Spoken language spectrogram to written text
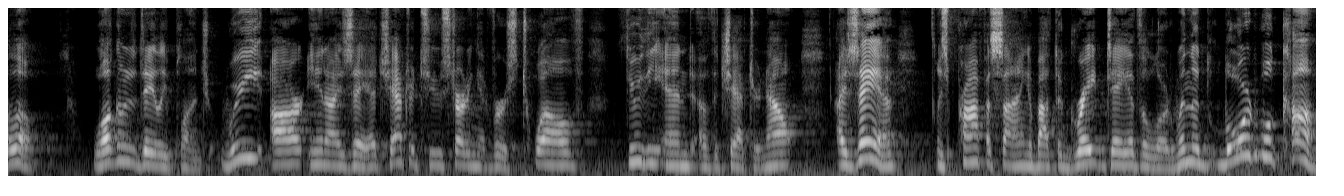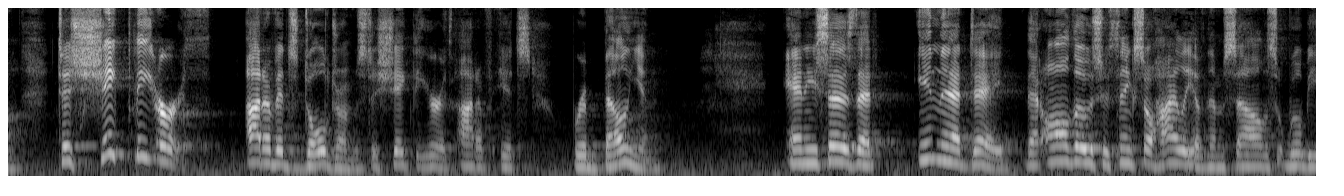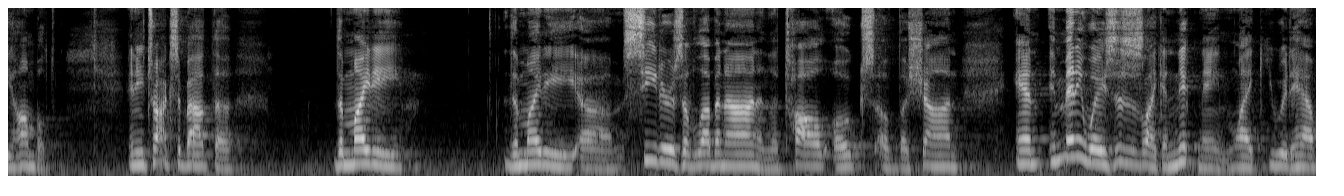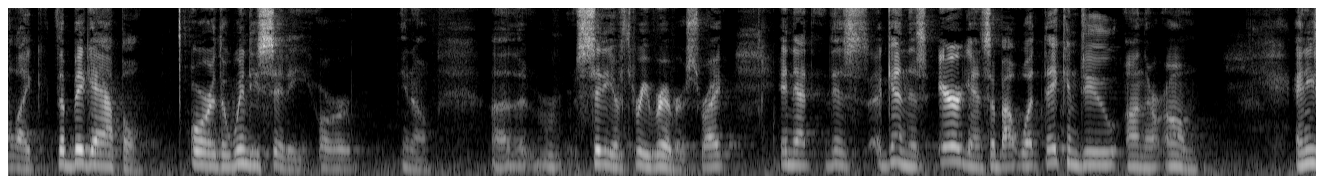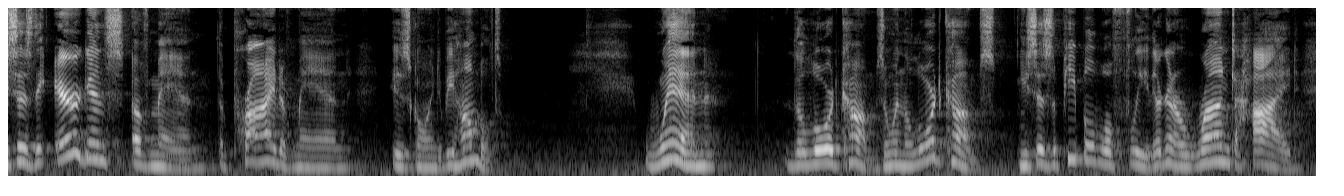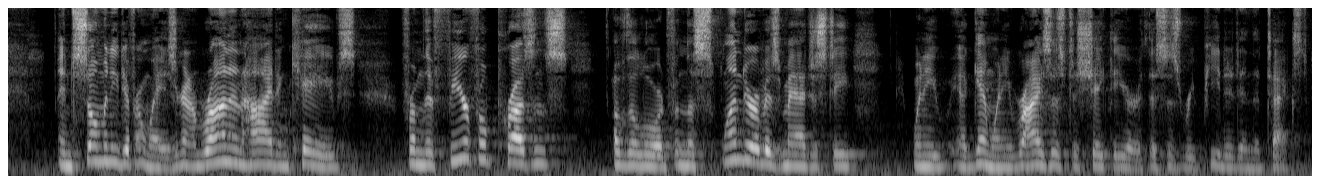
Hello. Welcome to Daily Plunge. We are in Isaiah chapter 2, starting at verse 12 through the end of the chapter. Now, Isaiah is prophesying about the great day of the Lord, when the Lord will come to shake the earth out of its doldrums, to shake the earth out of its rebellion. And he says that in that day, that all those who think so highly of themselves will be humbled. And he talks about the, the mighty the mighty um, cedars of Lebanon and the tall oaks of Bashan. And in many ways, this is like a nickname, like you would have like the Big Apple or the Windy City or, you know, uh, the city of three rivers, right? And that this, again, this arrogance about what they can do on their own. And he says, the arrogance of man, the pride of man, is going to be humbled. When the Lord comes. And when the Lord comes, he says the people will flee. They're going to run to hide in so many different ways. They're going to run and hide in caves from the fearful presence of the Lord, from the splendor of his majesty when he again when he rises to shake the earth. This is repeated in the text.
